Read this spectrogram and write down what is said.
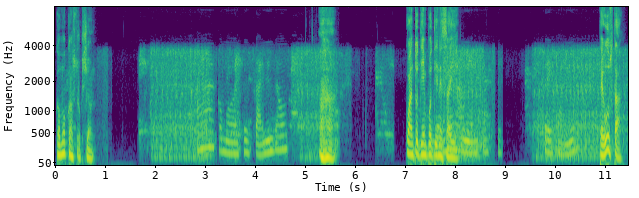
¿Cómo construcción? Ah, como esos diamond Ajá. ¿Cuánto tiempo tienes ahí? Tres años. ¿Te gusta?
